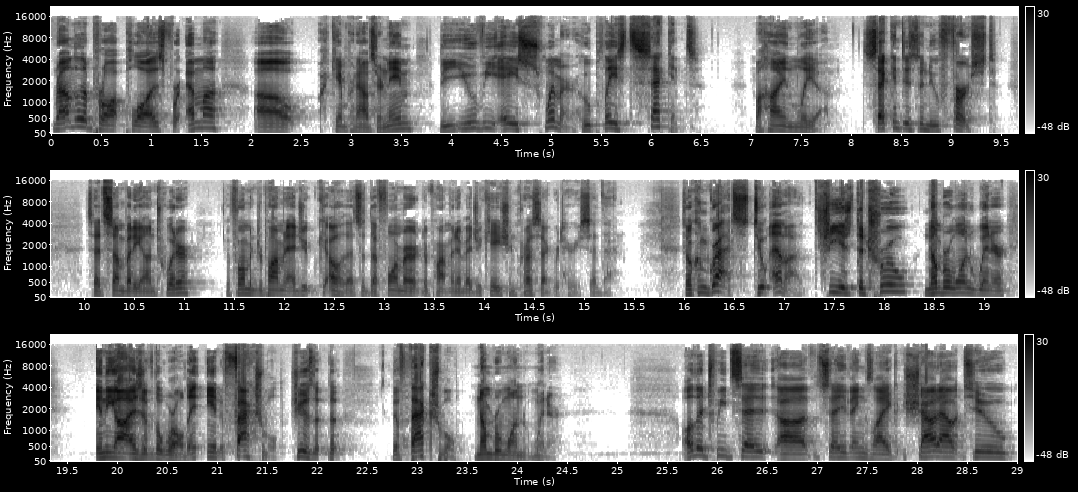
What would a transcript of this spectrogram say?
Round of applause for Emma, uh, I can't pronounce her name, the UVA swimmer who placed second behind Lia. Second is the new first, said somebody on Twitter. The former Department of Edu- oh, that's what the former Department of Education press secretary said that. So congrats to Emma. She is the true number one winner in the eyes of the world. In, in factual, she is the, the, the factual number one winner. Other tweets say uh, say things like shout out to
